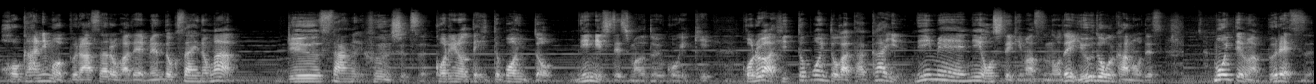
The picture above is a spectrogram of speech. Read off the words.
他にもプラスアルファでめんどくさいのが、硫酸噴出。これによってヒットポイント2にしてしまうという攻撃。これはヒットポイントが高い2名に落ちてきますので誘導が可能です。もう1点はブレス。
